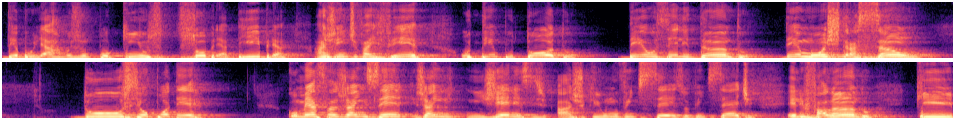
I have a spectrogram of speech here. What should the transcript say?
debulharmos um pouquinho sobre a Bíblia, a gente vai ver o tempo todo Deus ele dando demonstração do seu poder. Começa já em, já em Gênesis, acho que 1, 26 ou 27, ele falando que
